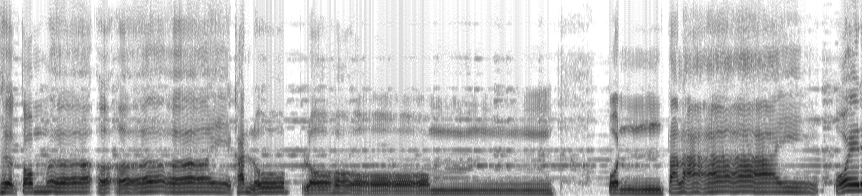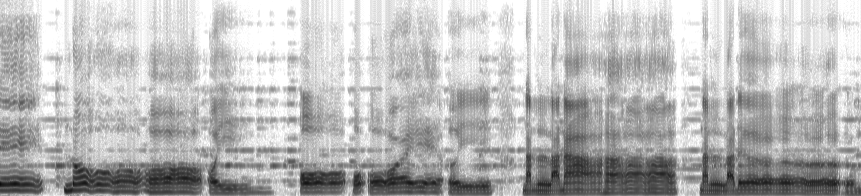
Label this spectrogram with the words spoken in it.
เถือกตมเออเออเออขั้นรูปลม ปนตาลาย โอ้ยเด้โน้อยโอ้โอ้โอยเอ้ยนั่นละนา นั่นละเดิม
